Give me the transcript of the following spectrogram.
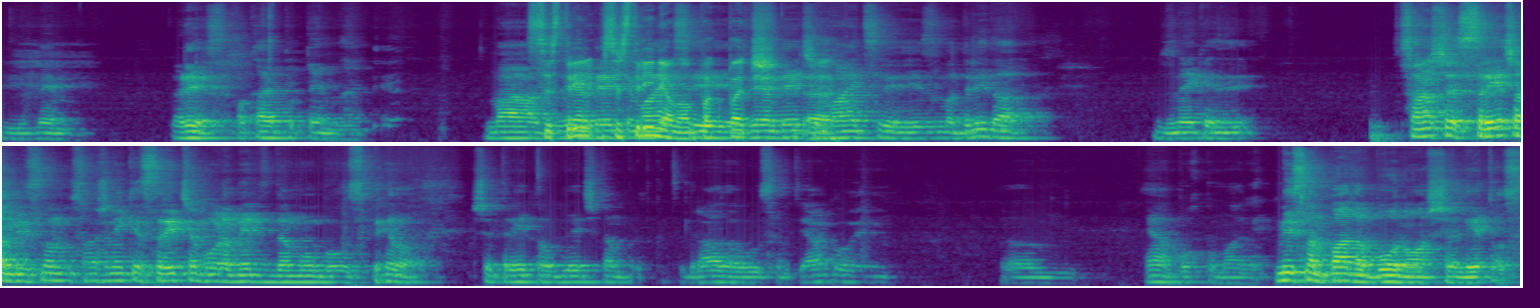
ne vem, res, pa kaj potem. Ne? Ma, se, stri, se strinjam, ampak pač. Rdeče uh. majice iz Madrida, z nekaj. Sam še sreča, mislim, sam še nekaj sreče mora imeti, da mu bo uspelo še tretjo obleči tam pred katedralo v Santiago. In, um, ja, boh pomaga. Mislim pa, da bo no še letos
